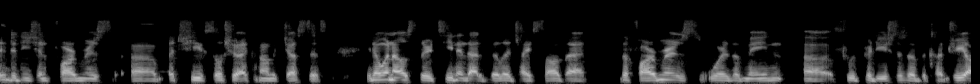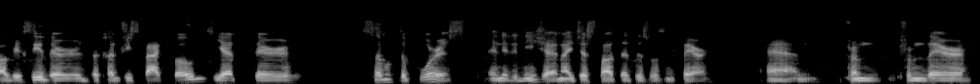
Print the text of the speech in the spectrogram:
Indonesian farmers um, achieve socioeconomic justice. You know, when I was 13 in that village, I saw that the farmers were the main uh, food producers of the country. Obviously, they're the country's backbone, yet they're some of the poorest in Indonesia. And I just thought that this wasn't fair. And from from there,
